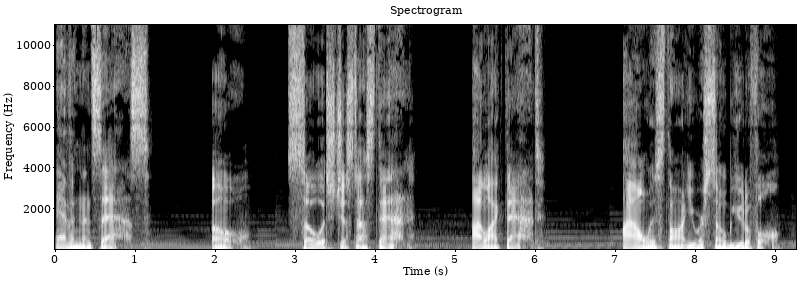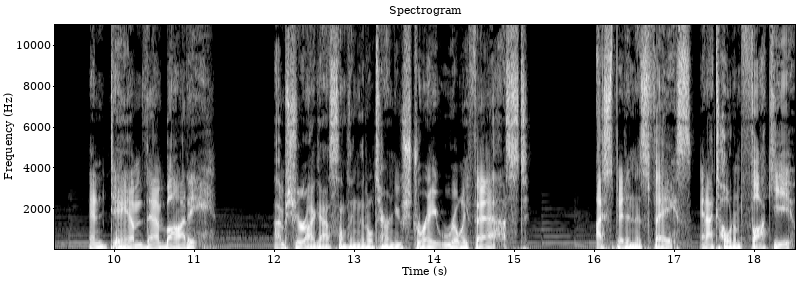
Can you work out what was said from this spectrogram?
Evan then says, Oh, so it's just us then. I like that. I always thought you were so beautiful. And damn that body. I'm sure I got something that'll turn you straight really fast. I spit in his face and I told him, fuck you.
